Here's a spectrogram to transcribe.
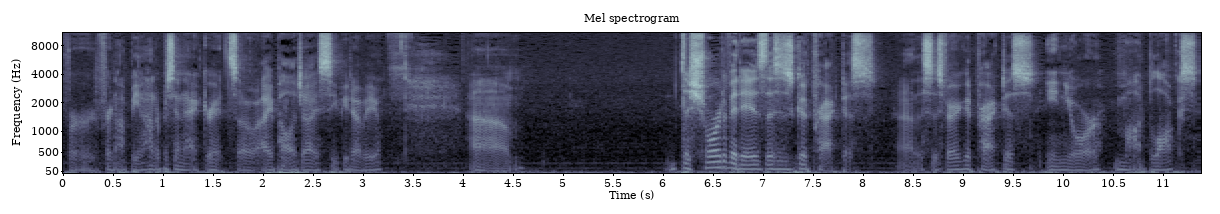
for, for not being 100% accurate, so I apologize, CPW. Um, the short of it is, this is good practice. Uh, this is very good practice in your mod blocks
